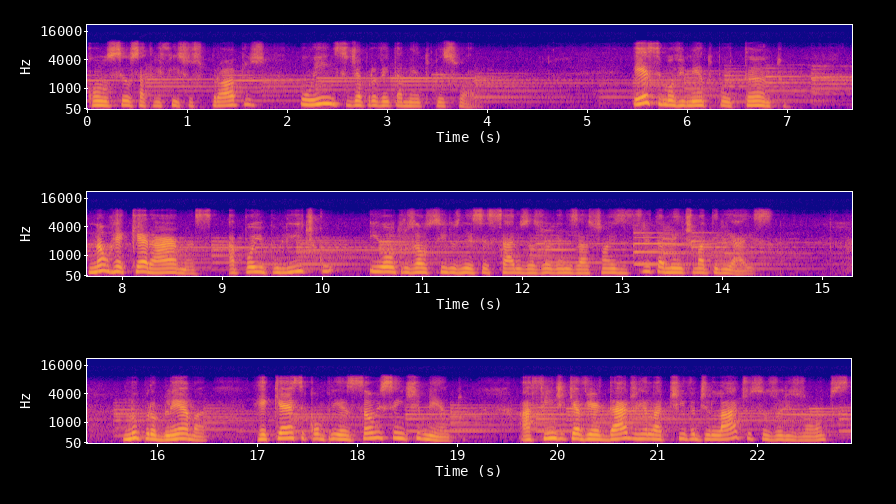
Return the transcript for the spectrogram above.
com os seus sacrifícios próprios, o índice de aproveitamento pessoal. Esse movimento, portanto, não requer armas, apoio político e outros auxílios necessários às organizações estritamente materiais. No problema, requer-se compreensão e sentimento, a fim de que a verdade relativa dilate os seus horizontes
